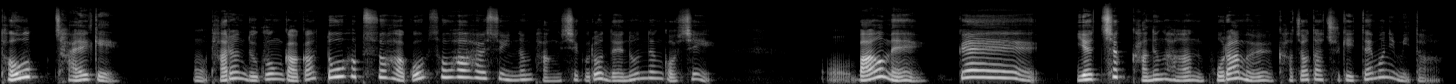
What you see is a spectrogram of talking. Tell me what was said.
더욱 잘게 어, 다른 누군가가 또 흡수하고 소화할 수 있는 방식으로 내놓는 것이 어, 마음에 꽤 예측 가능한 보람을 가져다 주기 때문입니다.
